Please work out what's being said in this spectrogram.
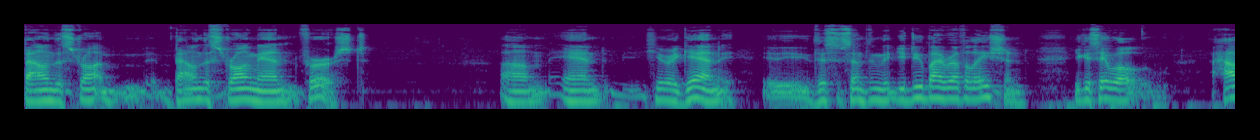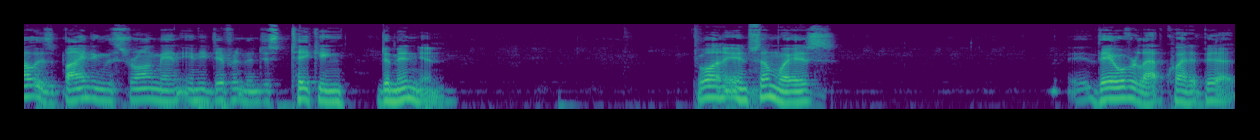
bound the strong bound the strong man first. Um, and here again, this is something that you do by revelation. You could say, well, how is binding the strong man any different than just taking dominion? Well, in, some ways, they overlap quite a bit.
